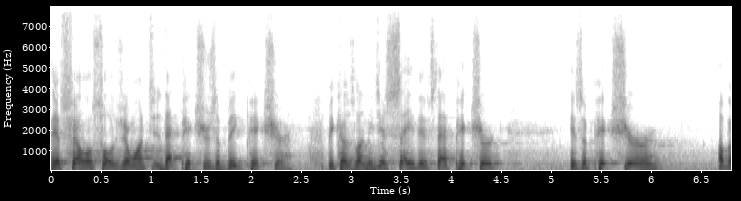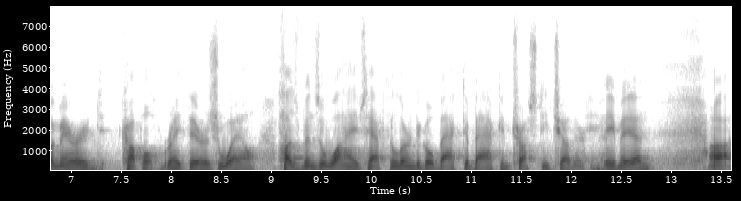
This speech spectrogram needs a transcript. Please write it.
as fellow soldiers, I want you, that picture is a big picture. Because let me just say this that picture is a picture of a married couple right there as well. Husbands and wives have to learn to go back to back and trust each other. Amen? Amen? Uh,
